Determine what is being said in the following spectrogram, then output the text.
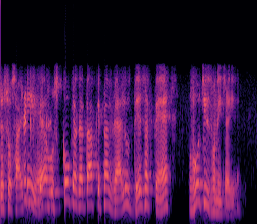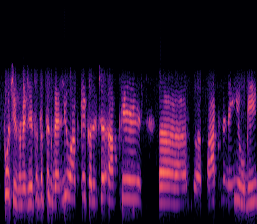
जो सोसाइटी है उसको क्या कहता है आप कितना वैल्यू दे सकते हैं वो चीज़ होनी चाहिए। वो चीज़ होनी चाहिए। तो तब तक वैल्यू आपके कल्चर आपके पाथ में नहीं होगी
